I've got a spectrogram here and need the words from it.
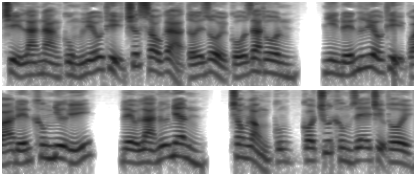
Chỉ là nàng cùng liễu thị trước sau gả tới rồi cố ra thôn, nhìn đến liễu thị quá đến không như ý, đều là nữ nhân, trong lòng cũng có chút không dễ chịu thôi.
